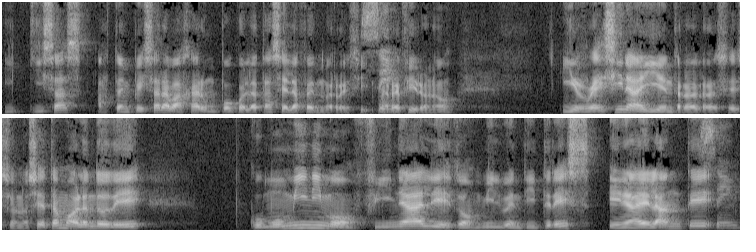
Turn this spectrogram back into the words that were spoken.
y quizás hasta empezar a bajar un poco la tasa de la Fed, me, me refiero, ¿no? Y recién ahí entra la recesión. O sea, estamos hablando de como mínimo finales 2023 en adelante,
